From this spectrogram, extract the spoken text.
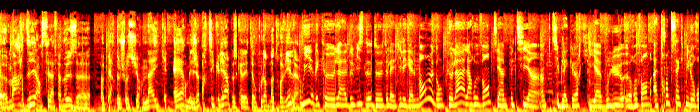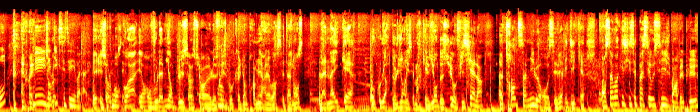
Euh, mardi, alors c'est la fameuse euh, paire de chaussures Nike Air, mais déjà particulière parce qu'elle était aux couleurs de notre ville. Oui, avec euh, la devise de, de- de la ville également. Donc là, à la revente, il y a un petit, un, un petit blagueur qui a voulu revendre à 35 000 euros. Ouais, Mais il a le- dit que c'était. Voilà, Et, et sur le bon coin, et on vous l'a mis en plus hein, sur le Ouais. Facebook Lyon Première, allez voir cette annonce. La Nike Air aux couleurs de Lyon, il s'est marqué Lyon dessus, officiel, hein, à 35 000 euros, c'est véridique. En savoir qu'est-ce qui s'est passé aussi, je me rappelle plus.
